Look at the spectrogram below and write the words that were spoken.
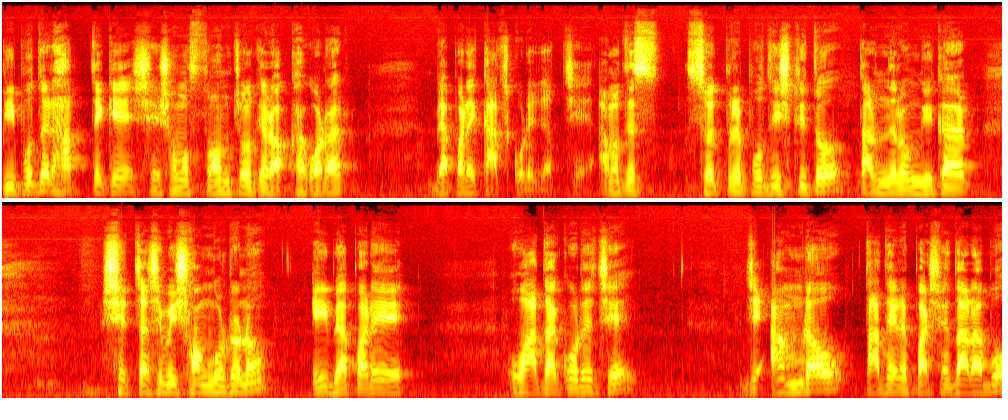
বিপদের হাত থেকে সে সমস্ত অঞ্চলকে রক্ষা করার ব্যাপারে কাজ করে যাচ্ছে। আমাদের সৈয়দপুরে প্রতিষ্ঠিত তারুণ্যের অঙ্গীকার স্বেচ্ছাসেবী সংগঠনও এই ব্যাপারে ওয়াদা করেছে যে আমরাও তাদের পাশে দাঁড়াবো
